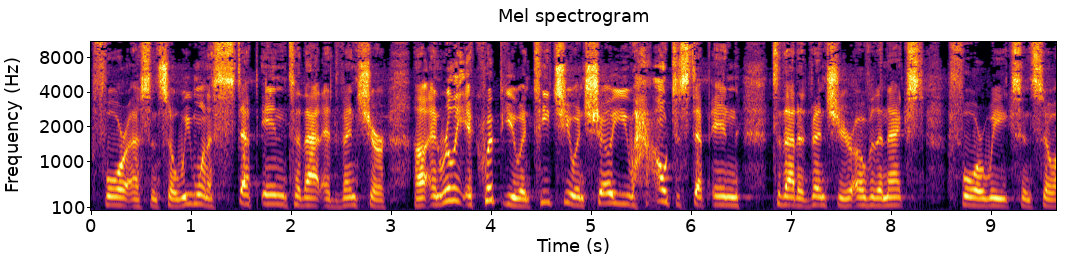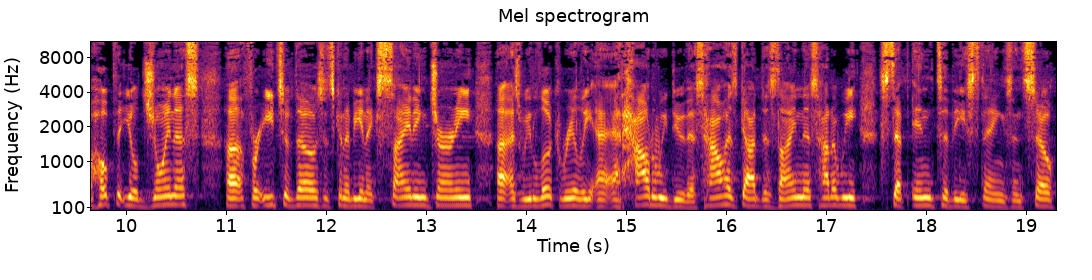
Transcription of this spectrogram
for us. And so we want to step into that adventure uh, and really equip you and teach you and show you how to step into that adventure over the next four weeks. And so I hope that you'll join us uh, for each of those. It's going to be an exciting journey uh, as we look really at, at, how do we do this? How has God designed this? How do we step into these things? And so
